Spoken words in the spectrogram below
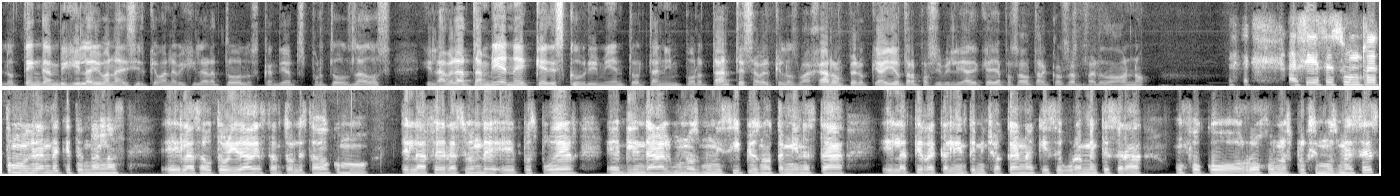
lo tengan vigilado y van a decir que van a vigilar a todos los candidatos por todos lados. Y la verdad también, ¿eh? Qué descubrimiento tan importante saber que los bajaron, pero que hay otra posibilidad de que haya pasado otra cosa, perdón, ¿no? Así es, es un reto muy grande que tendrán las, eh, las autoridades, tanto el Estado como de la Federación, de eh, pues poder eh, blindar algunos municipios, ¿no? También está la Tierra Caliente Michoacana, que seguramente será un foco rojo en los próximos meses.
